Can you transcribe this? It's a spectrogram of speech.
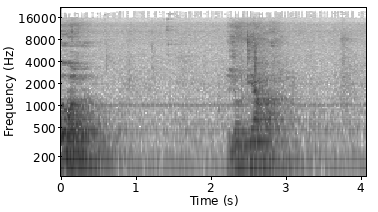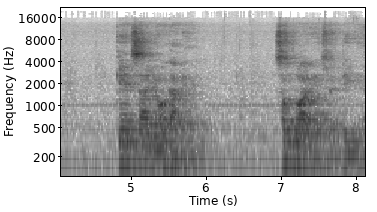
ဥပမာ လူတစ်ယောက်ကကင်ဆာယောဂါနဲ့ဆုံးသွားတယ်ဆိုတဲ့ဒိတ်တွေက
